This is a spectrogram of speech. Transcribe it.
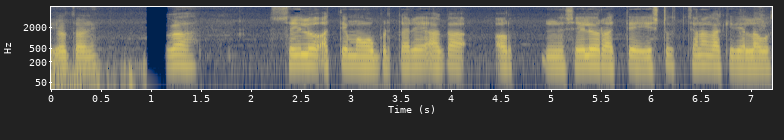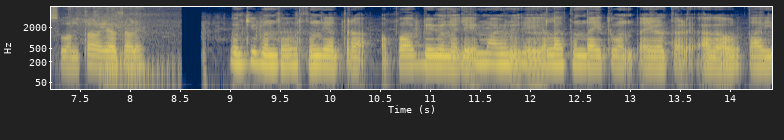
ಹೇಳ್ತಾಳೆ. ಆಗ ಶೈಲು, ಅತ್ತೆ, ಮಾವ ಬರ್ತಾರೆ. ಆಗ ಅವ್ರ ಶೈಲವ್ರ ಅತ್ತೆ, ಎಷ್ಟು ಚೆನ್ನಾಗಿ ಹಾಕಿದೆಯಲ್ಲ ವಸು? ಅಂತ ಹೇಳ್ತಾಳೆ. ಬೆಂಕಿ ಬಂದು ಅವ್ರ ತಂದೆ ಹತ್ರ, ಅಪ್ಪ, ಬೇವಿನಲ್ಲಿ, ಮಾವಿನಲ್ಲಿ ಎಲ್ಲ ತಂದಾಯಿತು ಅಂತ ಹೇಳ್ತಾಳೆ. ಆಗ ಅವ್ರ ತಾಯಿ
